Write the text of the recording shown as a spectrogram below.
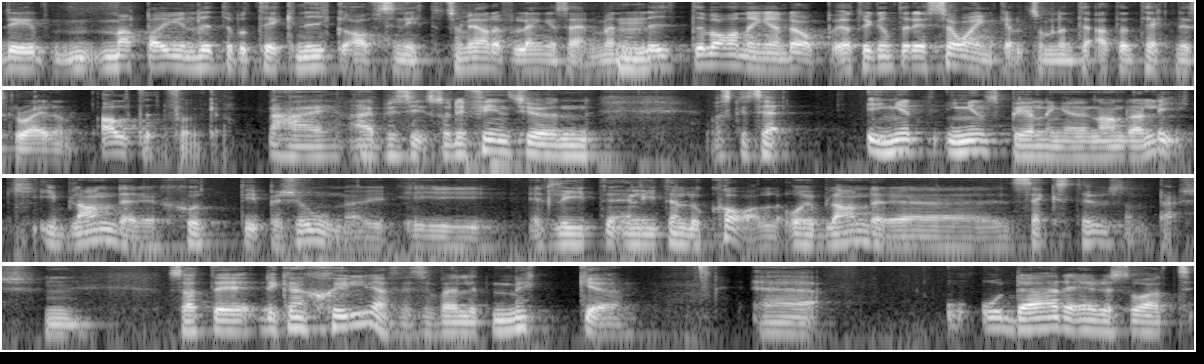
det mappar in lite på teknikavsnittet som vi hade för länge sedan. Men lite varning ändå. Jag tycker inte det är så enkelt som den, att den tekniska raiden alltid funkar. Nej, nej, precis. Och det finns ju en, vad ska jag säga, inget, ingen spelning är den andra lik. Ibland är det 70 personer i ett lite, en liten lokal och ibland är det 6000 pers. Så att det, det kan skilja sig så väldigt mycket. Eh, och, där är det så att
